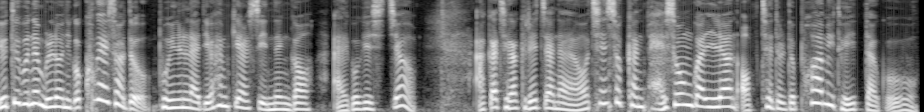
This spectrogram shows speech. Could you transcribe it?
유튜브는 물론이고 콩에서도 보이는 라디오 함께 할 수 있는 거 알고 계시죠? 아까 제가 그랬잖아요. 친숙한 배송 관련 업체들도 포함이 돼 있다고.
